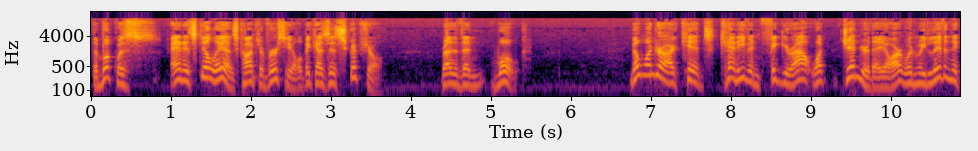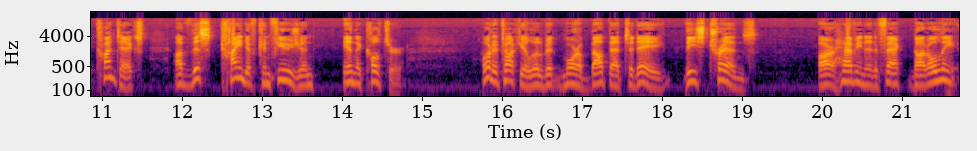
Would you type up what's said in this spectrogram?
The book was, and it still is, controversial because it's scriptural rather than woke. No wonder our kids can't even figure out what gender they are when we live in the context of this kind of confusion in the culture. I want to talk to you a little bit more about that today. These trends are having an effect not only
